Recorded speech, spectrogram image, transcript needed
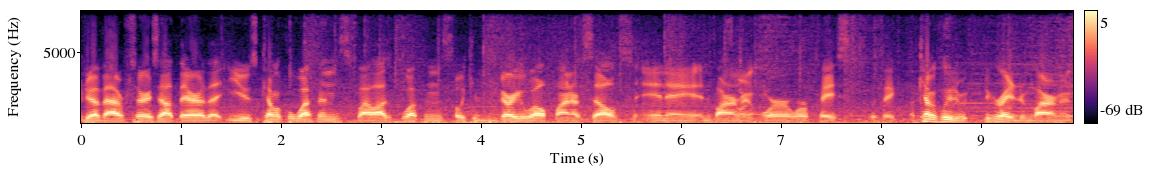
We do have adversaries out there that use chemical weapons, biological weapons. We could very well find ourselves in an environment where we're faced with a, chemically de degraded environment.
